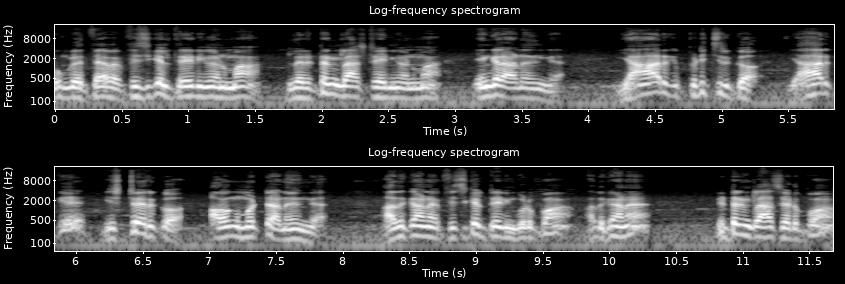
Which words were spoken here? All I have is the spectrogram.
உங்களுக்கு தேவை ஃபிசிக்கல் ட்ரைனிங் வேணுமா? இல்லை ரிட்டன் கிளாஸ் ட்ரைனிங் வேணுமா? எங்களை அணுகுங்க. யாருக்கு பிடிச்சிருக்கோ யாருக்கு இஷ்டம் இருக்கோ அவங்க மட்டும் அணுகுங்க. அதுக்கான ஃபிசிக்கல் ட்ரைனிங் கொடுப்போம். அதுக்கான ரிட்டன் கிளாஸ் எடுப்போம்.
